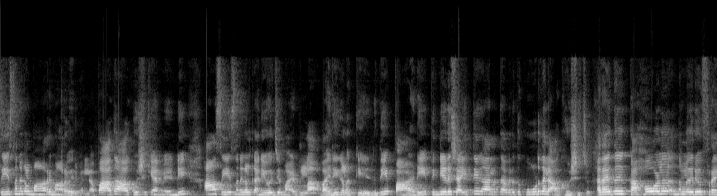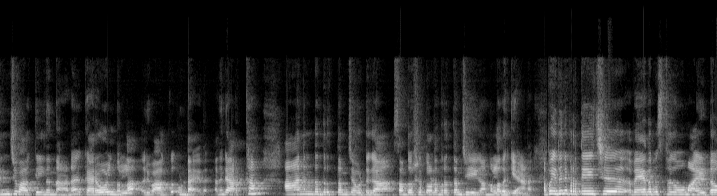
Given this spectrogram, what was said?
സീസണുകൾ മാറി മാറി വരുമല്ലോ. അപ്പോൾ അത് ആഘോഷിക്കാൻ വേണ്ടി ആ സീസണുകൾക്ക് അനുയോജ്യമായിട്ടുള്ള വരികളൊക്കെ എഴുതി പാടി പിന്നീട് ശൈത്യകാലത്ത് അവരത് കൂടുതൽ ആഘോഷിച്ചു. അതായത് കഹോൾ എന്നുള്ള ഒരു ഫ്രഞ്ച് വാക്കിൽ നിന്നാണ് കരോൾ എന്നുള്ള ഒരു വാക്ക് ഉണ്ടായത്. അതിന്റെ അർത്ഥം ആനന്ദ നൃത്തം ചവിട്ടുക സന്തോഷത്തോടെ നൃത്തം ചെയ്യുക എന്നുള്ളതൊക്കെയാണ്. അപ്പൊ ഇതിന് പ്രത്യേകിച്ച് വേദപുസ്തകവുമായിട്ടോ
